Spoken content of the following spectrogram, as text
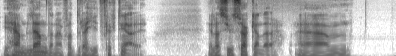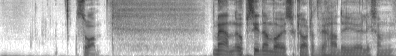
i hemländerna för att dra hit flyktingar eller asylsökande. Um, så. Men uppsidan var ju såklart att vi hade ju liksom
